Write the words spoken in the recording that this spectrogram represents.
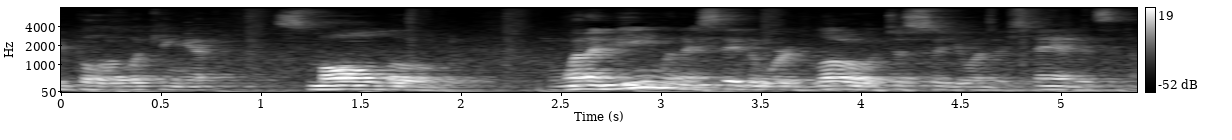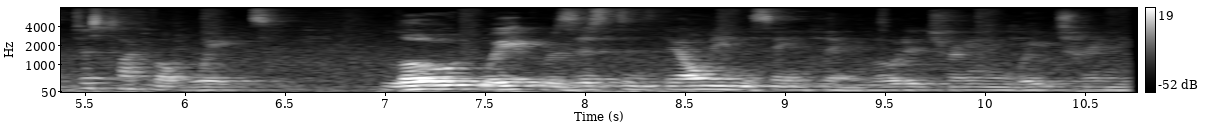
people are looking at small load. And what I mean when I say the word load, just so you understand, is I'm just talking about weight. Load, weight, resistance, they all mean the same thing. Loaded training, weight training,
